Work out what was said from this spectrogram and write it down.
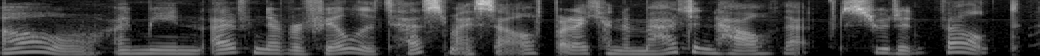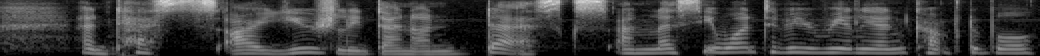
Oh, I mean, I've never failed a test myself, but I can imagine how that student felt. And tests are usually done on desks, unless you want to be really uncomfortable.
